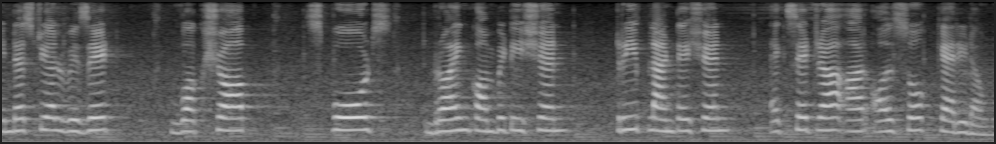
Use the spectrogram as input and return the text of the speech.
industrial visit, workshop, sports, drawing competition, tree plantation, etc. are also carried out.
